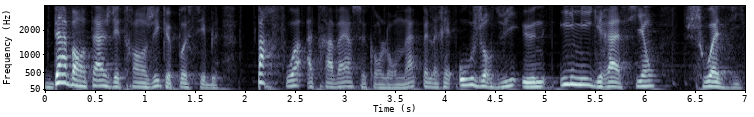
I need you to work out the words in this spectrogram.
davantage d'étrangers que possible, parfois à travers ce qu'on appellerait aujourd'hui une immigration choisie.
